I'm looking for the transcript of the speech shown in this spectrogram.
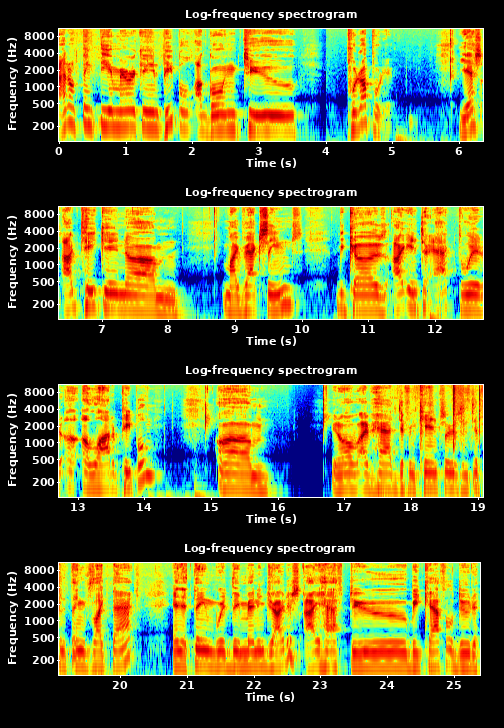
I don't think the American people are going to put up with it. Yes, I've taken um, my vaccines because I interact with a, a lot of people. Um, you know, I've had different cancers and different things like that. And the thing with the meningitis, I have to be careful due to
